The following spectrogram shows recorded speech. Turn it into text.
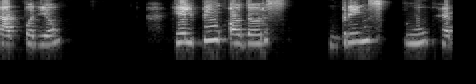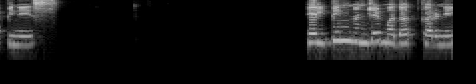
तात्पर्य. Helping others brings true happiness helping म्हणजे मदत करणे.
